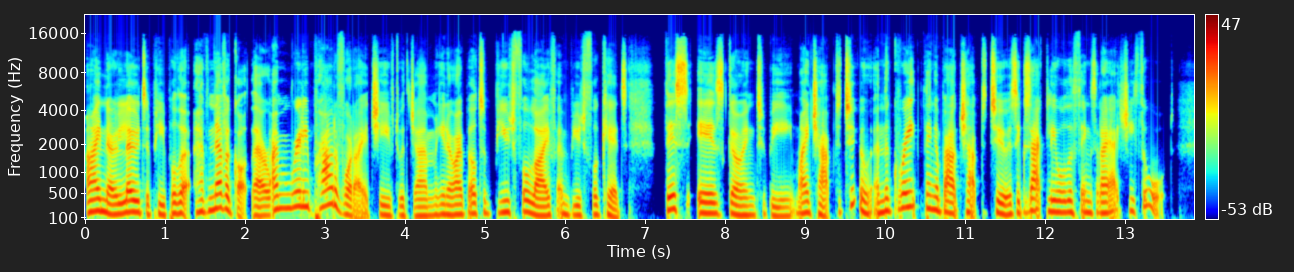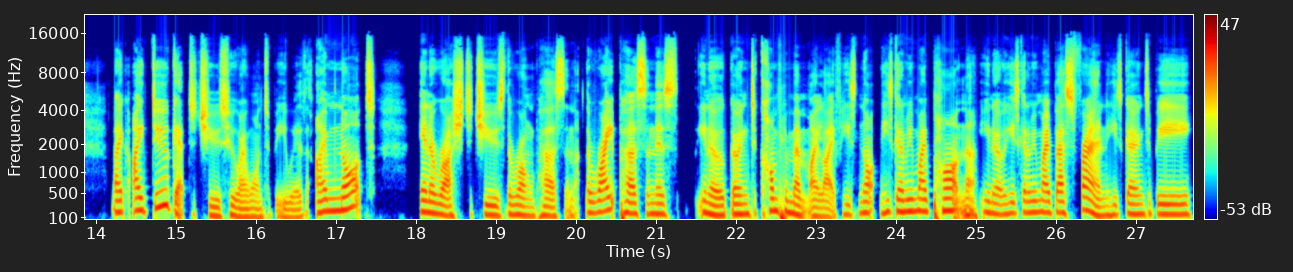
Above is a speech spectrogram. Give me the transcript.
I know loads of people that have never got there. I'm really proud of what I achieved with Cem. You know, I built a beautiful life and beautiful kids this is going to be my chapter two. And the great thing about chapter two is exactly all the things that I actually thought. Like, I do get to choose who I want to be with. I'm not in a rush to choose the wrong person. The right person is you know, going to complement my life. He's not, he's going to be my partner. You know, he's going to be my best friend. He's going to be,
